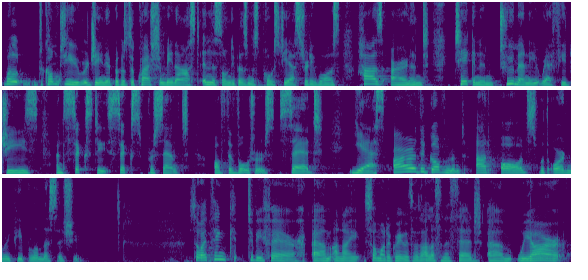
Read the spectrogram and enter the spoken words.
Well, to come to you, Regina, because the question being asked in the Sunday Business Post yesterday was: Has Ireland taken in too many refugees? And sixty-six percent of the voters said yes. Are the government at odds with ordinary people on this issue? So I think, to be fair, um, and I somewhat agree with what Alison has said, um, we are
